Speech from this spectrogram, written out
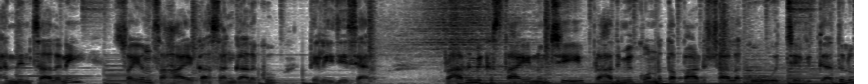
అందించాలని స్వయం సహాయక సంఘాలకు తెలియజేశారు. ప్రాథమిక స్థాయి నుంచి ప్రాథమికోన్నత పాఠశాలకు వచ్చే విద్యార్థులు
